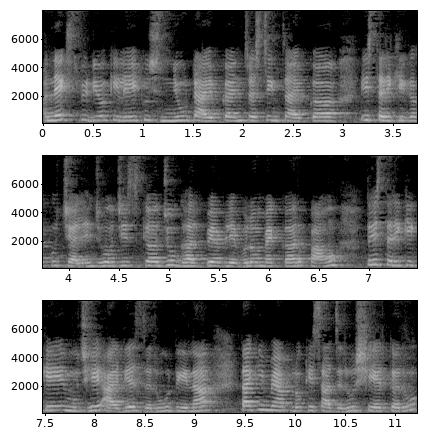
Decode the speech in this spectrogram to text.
और नेक्स्ट वीडियो के लिए कुछ न्यू टाइप का इंटरेस्टिंग टाइप का, इस तरीके का कुछ चैलेंज हो जिसका, जो घर पे अवेलेबल हो, मैं कर पाऊँ तो इस तरीके के मुझे आइडियाज़ ज़रूर देना, ताकि मैं आप लोग के साथ ज़रूर शेयर करूँ।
